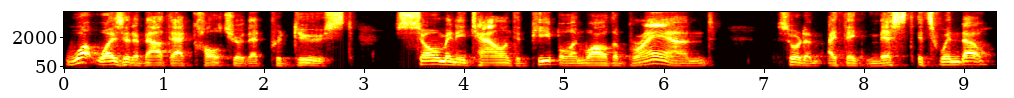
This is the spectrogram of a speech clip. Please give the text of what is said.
What was it about that culture that produced so many talented people? And while the brand sort of, I think, missed its window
